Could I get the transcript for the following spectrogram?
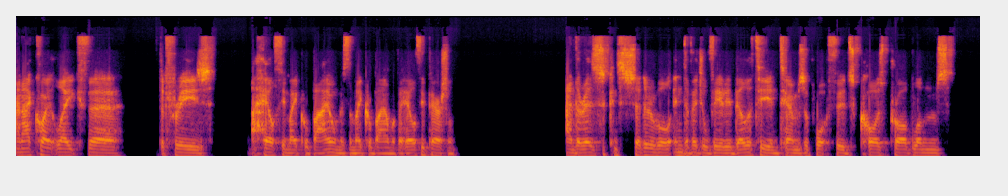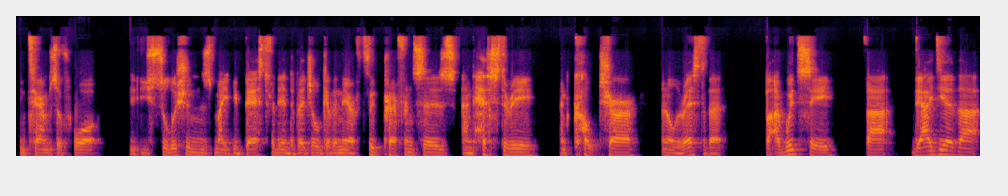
and I quite like the the phrase a healthy microbiome is the microbiome of a healthy person. And there is considerable individual variability in terms of what foods cause problems, in terms of what solutions might be best for the individual given their food preferences and history and culture and all the rest of it. But I would say that the idea that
